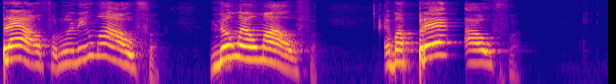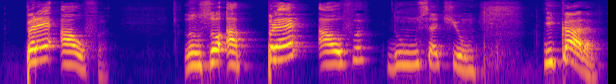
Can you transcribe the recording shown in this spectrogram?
Pré-alfa, não é nem uma alfa. Não é uma alfa. É uma pré-alfa. Pré-alfa. Lançou a pré-alfa do 171. E cara,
